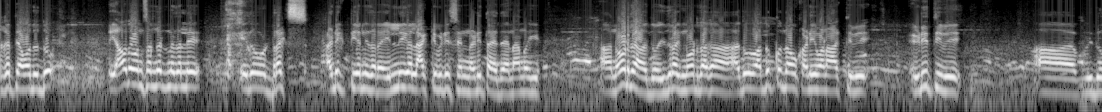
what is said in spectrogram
ಅಗತ್ಯವಾದದ್ದು. ಯಾವುದೋ ಒಂದು ಸಂಘಟನೆಯಲ್ಲಿ ಇದು ಡ್ರಗ್ಸ್ ಅಡಿಕ್ಟ್ ಏನಿದ್ದಾರೆ ಇಲ್ಲಿಗಲ್ ಆಕ್ಟಿವಿಟೀಸ್ ಏನು ನಡೀತಾ ಇದೆ, ನಾನು ಈ ನೋಡಿದೆ ಅದು, ಇದ್ರಾಗ ನೋಡಿದಾಗ ಅದು, ಅದಕ್ಕೂ ನಾವು ಕಣಿವಾಣ ಹಾಕ್ತೀವಿ, ಹಿಡಿತೀವಿ. ಇದು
